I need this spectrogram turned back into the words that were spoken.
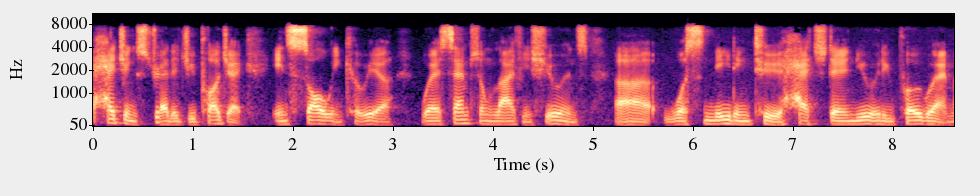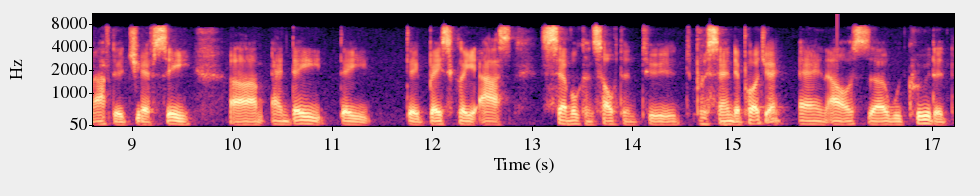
hedging strategy project in Seoul, in Korea, where Samsung Life Insurance uh, was needing to hedge their annuity program after GFC, um, and they they they basically asked several consultants to, to present their project, and I was uh, recruited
